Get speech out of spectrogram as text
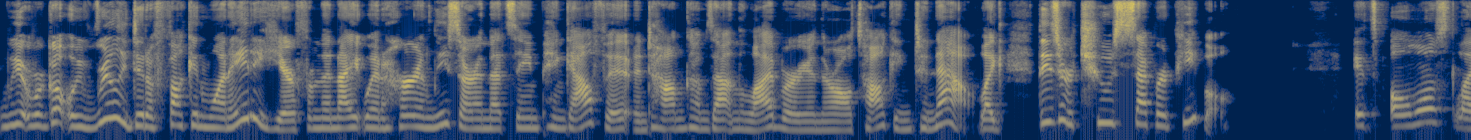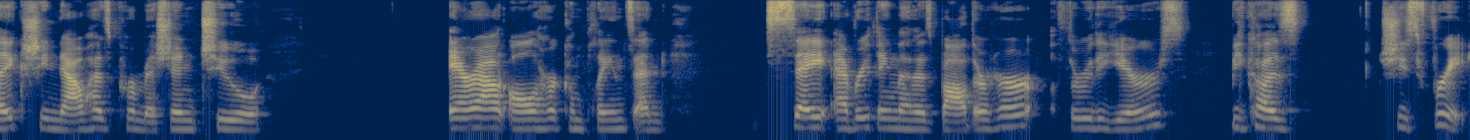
we we're go we really did a fucking 180 here from the night when her and Lisa are in that same pink outfit and Tom comes out in the library and they're all talking to now. Like these are two separate people. It's almost like she now has permission to air out all her complaints and say everything that has bothered her through the years because she's free.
